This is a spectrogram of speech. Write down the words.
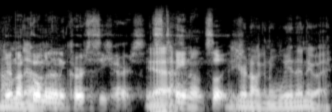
they're not down. coming in in courtesy cars Yeah. staying on site. You're not going to win anyway.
